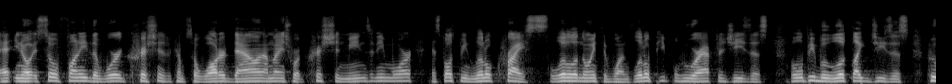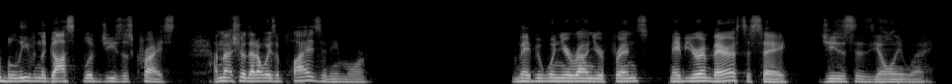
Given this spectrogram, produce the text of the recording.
Eh, you know, it's so funny the word Christian has become so watered down. I'm not even sure what Christian means anymore. It's supposed to be little Christs, little anointed ones, little people who are after Jesus, little people who look like Jesus, who believe in the gospel of Jesus Christ. I'm not sure that always applies anymore. Maybe when you're around your friends, maybe you're embarrassed to say, Jesus is the only way.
